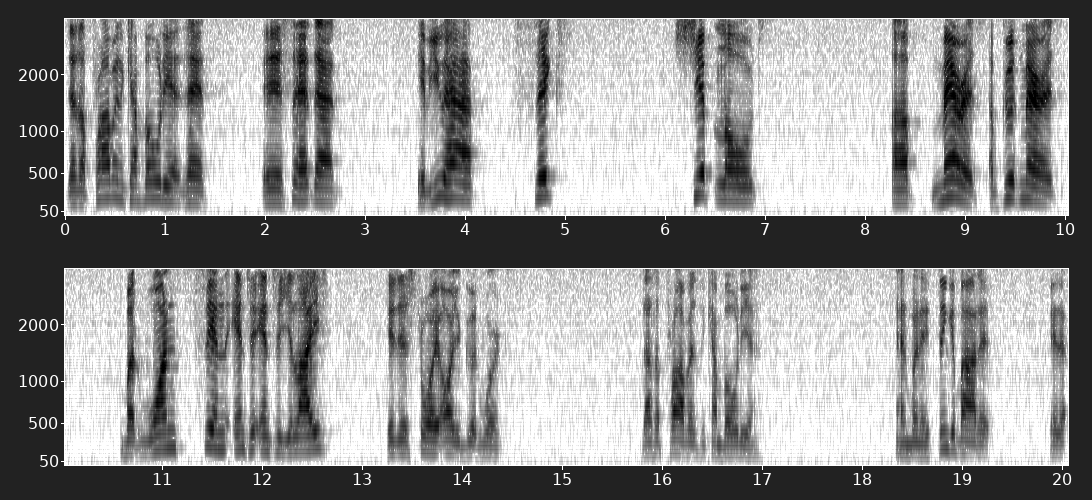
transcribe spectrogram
There's a proverb in Cambodia that it is said that if you have six shiploads of merits, of good merits, but one sin enter into your life, it destroy all your good works. That's a proverb in Cambodia. And when they think about it, it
